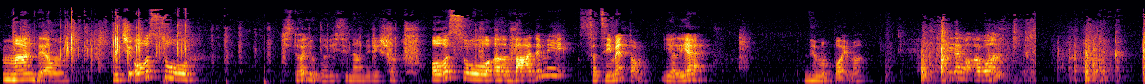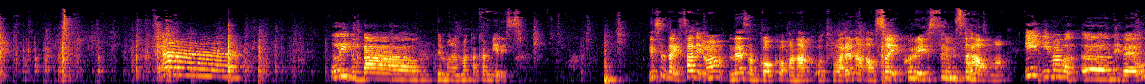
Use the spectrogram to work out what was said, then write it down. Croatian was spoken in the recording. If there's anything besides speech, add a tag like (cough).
mandeln. Znači ovo su... Što ljubavi si namirišao? Ovo su uh, bademi sa cimetom. Jel je? Nemam pojma. Idemo avon. Lip balm. Vidimo ima kakav miris. Mislim da i sad imam, ne znam koliko, onako otvorena, ali sve ih koristim (laughs) stalno. I imamo uh, Niveu.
